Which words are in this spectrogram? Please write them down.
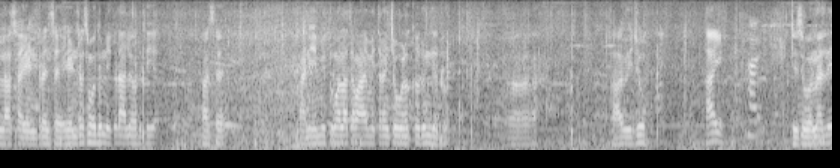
क्लास हा एंट्रन्स आहे. एंट्रन्समधून इकडं आल्यावरती असं आहे. आणि मी तुम्हाला आता माझ्या मित्रांची ओळख करून देतो. अं, हा विजू. हाय हाय ही सोनाली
